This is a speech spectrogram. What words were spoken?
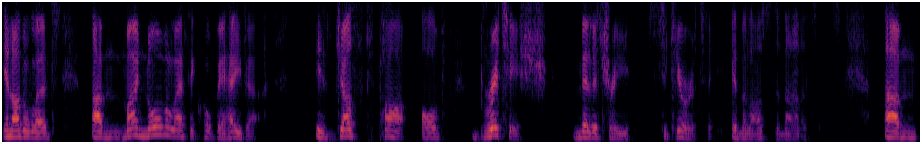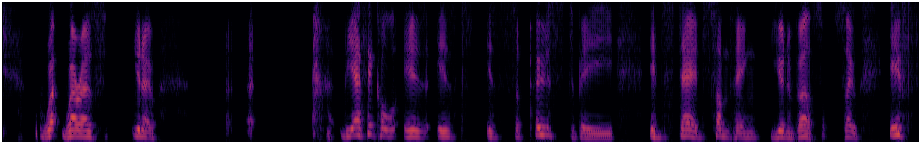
In other words, um, my normal ethical behavior is just part of British military security in the last analysis. Um, wh- whereas, you know, the ethical is is is supposed to be instead something universal. So if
